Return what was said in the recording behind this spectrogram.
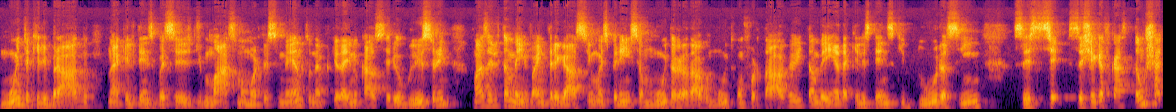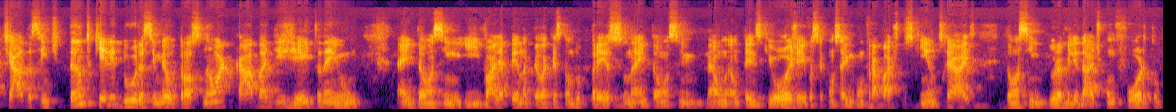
muito equilibrado, não é aquele tênis que vai ser de máximo amortecimento, né? Porque daí no caso seria o glycerin, mas ele também vai entregar assim uma experiência muito agradável, muito confortável e também é daqueles tênis que dura assim, você chega a ficar tão chateado assim de tanto que ele dura, assim, meu, o troço não acaba de jeito nenhum. Né? Então, assim, e vale a pena pela questão do preço, né? Então, assim, né, um, é um tênis que hoje aí você consegue encontrar abaixo dos 500 reais então, assim, durabilidade, conforto,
